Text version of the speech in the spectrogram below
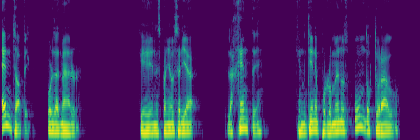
any topic for that matter. Que en español sería la gente que no tiene por lo menos un doctorado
